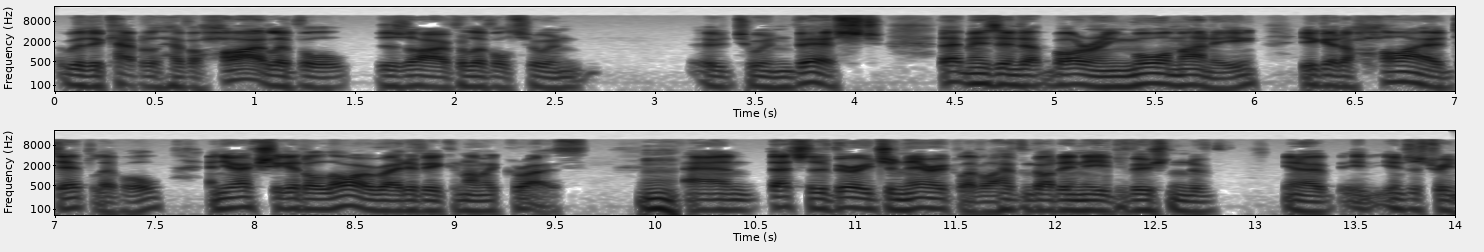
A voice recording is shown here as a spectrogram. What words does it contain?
where the capital have a higher level desire for level to in, to invest, that means end up borrowing more money. You get a higher debt level, and you actually get a lower rate of economic growth. Mm. And that's at a very generic level. I haven't got any division of you know industry.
